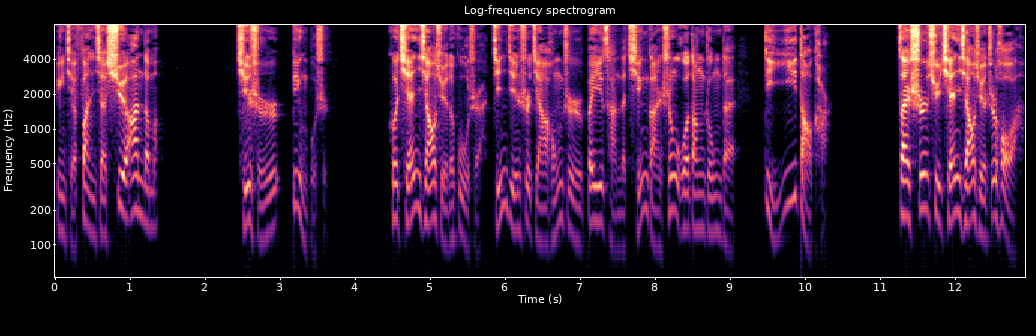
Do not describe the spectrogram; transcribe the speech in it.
并且犯下血案的吗？其实并不是，和钱小雪的故事仅仅是贾宏志悲惨的情感生活当中的第一道坎儿在失去钱小雪之后啊，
